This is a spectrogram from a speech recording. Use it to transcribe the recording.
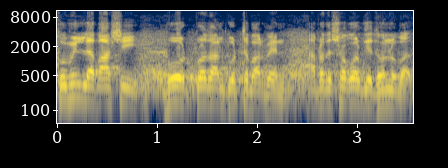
কুমিল্লাবাসী ভোট প্রদান করতে পারবেন। আপনাদের সকলকে ধন্যবাদ।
